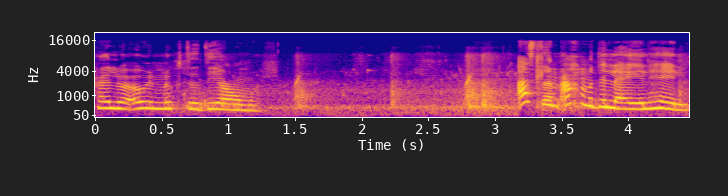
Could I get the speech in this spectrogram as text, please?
حلو قوي النكتة دي يا عمر. أصلا أحمد اللي قايلها لي.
